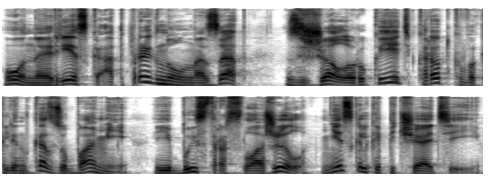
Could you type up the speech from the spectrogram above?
он резко отпрыгнул назад, сжал рукоять короткого клинка зубами и быстро сложил несколько печатей.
